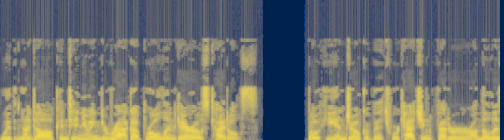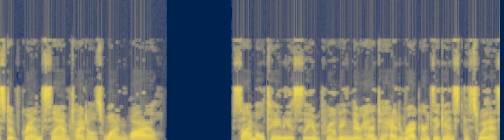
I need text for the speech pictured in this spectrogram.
with Nadal continuing to rack up Roland Garros titles. Both he and Djokovic were catching Federer on the list of Grand Slam titles won while simultaneously improving their head-to-head -head records against the Swiss.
